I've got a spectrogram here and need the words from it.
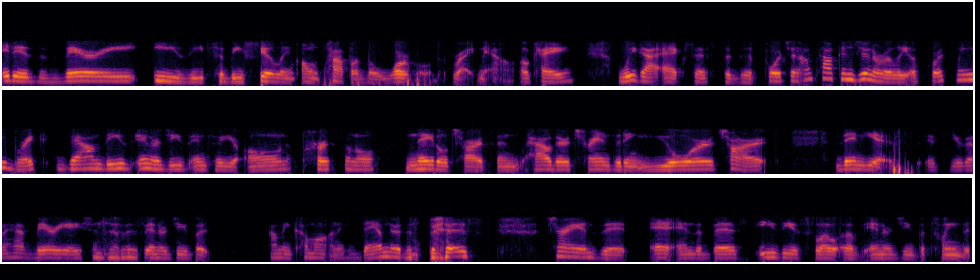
it is very easy to be feeling on top of the world right now, okay? We got access to good fortune. I'm talking generally. Of course, when you break down these energies into your own personal natal charts and how they're transiting your chart, then yes, it, you're going to have variations of this energy. But I mean, come on, it's damn near the best transit and, and the best, easiest flow of energy between the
